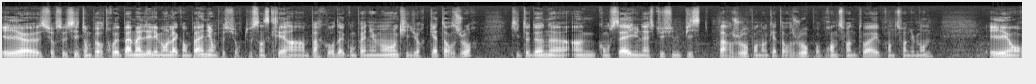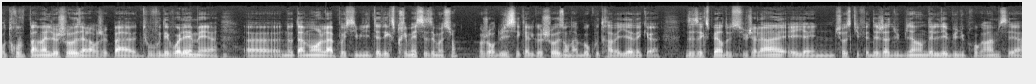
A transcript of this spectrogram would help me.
Et euh, sur ce site, on peut retrouver pas mal d'éléments de la campagne. On peut surtout s'inscrire à un parcours d'accompagnement qui dure 14 jours, qui te donne un conseil, une astuce, une piste par jour pendant 14 jours pour prendre soin de toi et prendre soin du monde. Et on retrouve pas mal de choses. Alors, je vais pas tout vous dévoiler, mais euh, notamment la possibilité d'exprimer ses émotions. Aujourd'hui, c'est quelque chose. On a beaucoup travaillé avec euh, des experts de ce sujet-là, et il y a une chose qui fait déjà du bien dès le début du programme, c'est euh,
